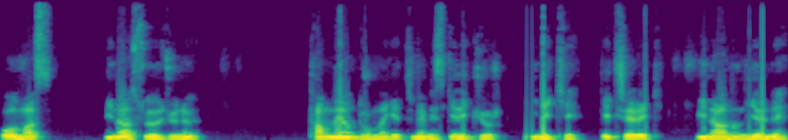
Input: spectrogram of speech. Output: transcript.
olmaz. Bina sözcüğünü tamlayan durumuna getirmemiz gerekiyor. Yine ki getirerek binanın yerini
